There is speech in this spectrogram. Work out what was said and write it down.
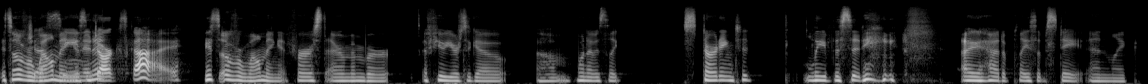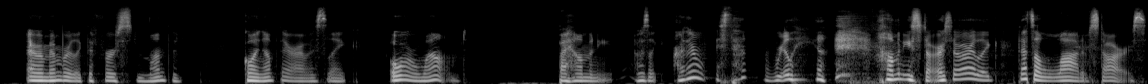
it's just overwhelming seeing isn't a it dark sky. it's overwhelming at first i remember a few years ago um, when i was like starting to leave the city. I had a place upstate and like I remember like the first month of going up there I was like overwhelmed by how many I was like, are there is that really how many stars there are? Like that's a lot of stars.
